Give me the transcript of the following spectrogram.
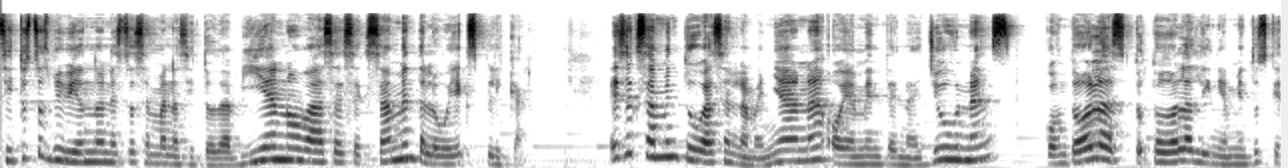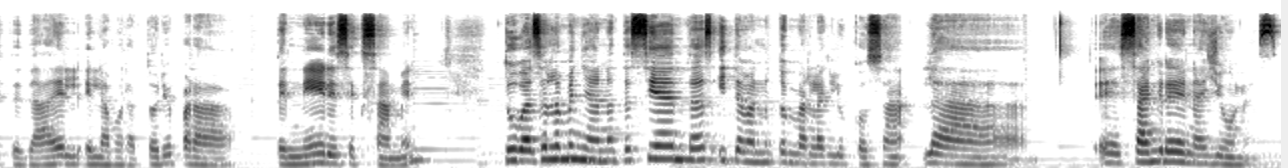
si tú estás viviendo en esta semana, si todavía no vas a ese examen, te lo voy a explicar. Ese examen tú vas en la mañana, obviamente en ayunas, con todos los, todos los lineamientos que te da el, laboratorio para tener ese examen. Tú vas en la mañana, te sientas y te van a tomar la glucosa, la eh, sangre en ayunas.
